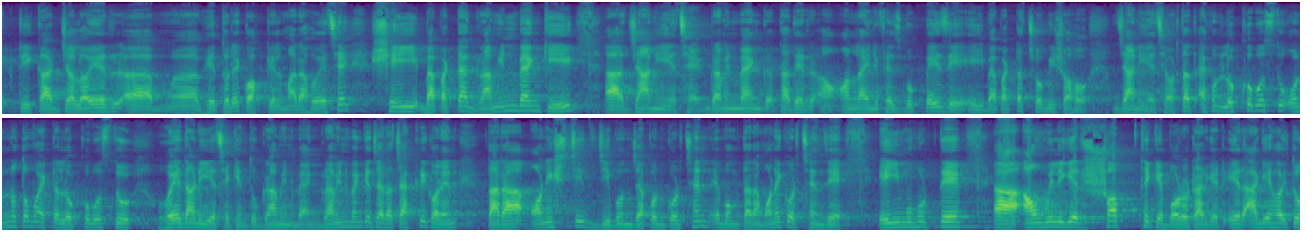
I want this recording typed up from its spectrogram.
একটি কার্যালয়ের ভেতরে ককটেল মারা হয়েছে। সেই ব্যাপারটা গ্রামীণ ব্যাংকই জানিয়েছে। গ্রামীণ ব্যাংক তাদের অনলাইনে ফেসবুক পেজে এই ব্যাপারটা ছবি সহ জানিয়েছে। অর্থাৎ এখন লক্ষ্যবস্তু অন্যতম একটা লক্ষ্যবস্তু হয়ে দাঁড়িয়েছে কিন্তু গ্রামীণ ব্যাংক। গ্রামীণ ব্যাংকে যারা চাকরি করেন, তারা অনিশ্চিত জীবনযাপন করছেন এবং তারা মনে করছেন যে এই মুহূর্তে আওয়ামী লীগের সব থেকে বড় টার্গেট এর আগে হয়তো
